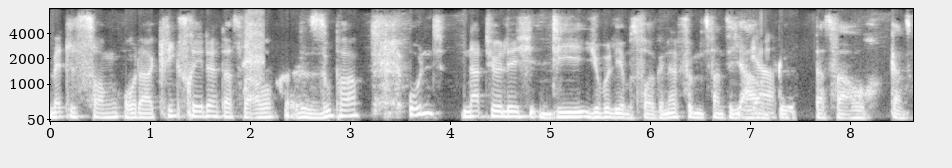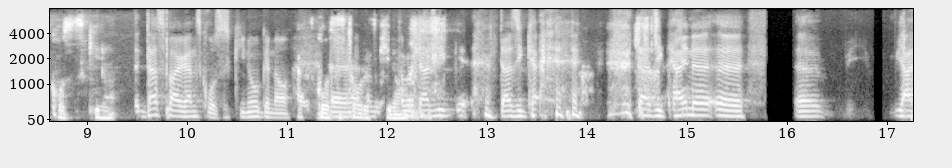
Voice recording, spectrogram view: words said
Metal-Song oder Kriegsrede. Das war auch äh, super. Und natürlich die Jubiläumsfolge, ne? 25 A Ja. und B. Das war auch ganz großes Kino. Das war ganz großes Kino, genau. Ganz großes Äh, Todeskino. Aber da sie, da sie, da sie keine äh, äh, ja,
